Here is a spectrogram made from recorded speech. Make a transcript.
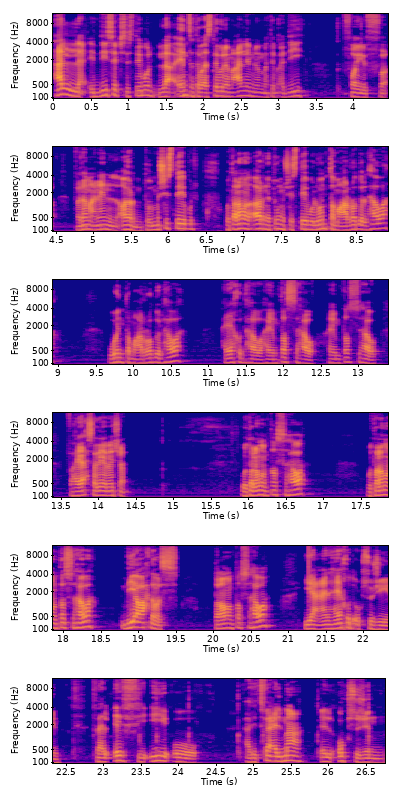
هل ال D 6 stable لا إمتى تبقى stable يا معلم؟ لما تبقى D 5 فده معناه إن ال iron 2 مش stable وطالما ال iron 2 مش stable وأنت معرضه للهواء وأنت معرضه للهواء هياخد هواء هيمتص هواء هيمتص هواء فهيحصل إيه يا باشا؟ وطالما امتص هواء وطالما امتص هواء دقيقة واحدة بس. طالما امتص هواء يعني هياخد أكسجين. فال FeO هتتفاعل مع الأكسجين.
